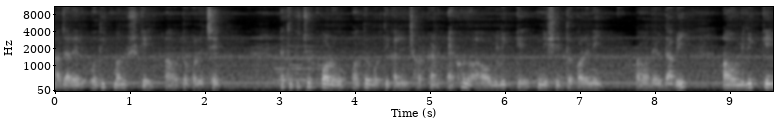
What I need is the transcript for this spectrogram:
হাজারের অধিক মানুষকে আহত করেছে। এত কিছুর পরও অন্তর্বর্তীকালীন সরকার এখনও আওয়ামী লীগকে নিষিদ্ধ করেনি। আমাদের দাবি, আওয়ামী লীগকে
